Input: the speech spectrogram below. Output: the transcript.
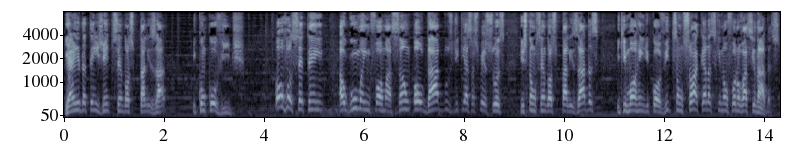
E ainda tem gente sendo hospitalizada e com Covid. Ou você tem alguma informação ou dados de que essas pessoas estão sendo hospitalizadas e que morrem de Covid são só aquelas que não foram vacinadas?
